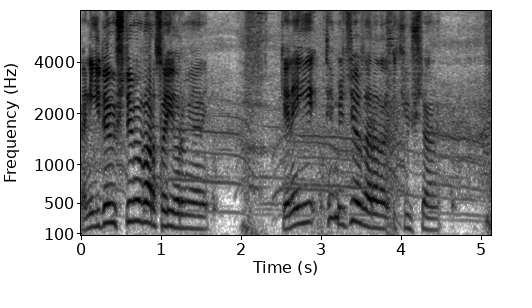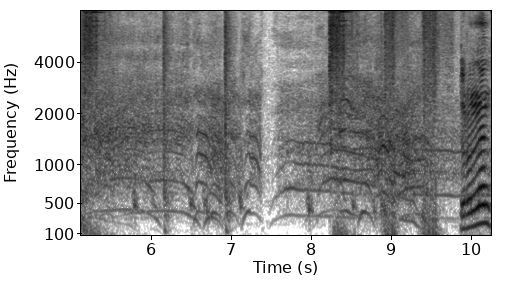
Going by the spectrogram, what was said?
Ben iyi dövüştüğümü varsayıyorum yani. Gene iyi temizliyoruz aradan 2-3 tane. Durun lan.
